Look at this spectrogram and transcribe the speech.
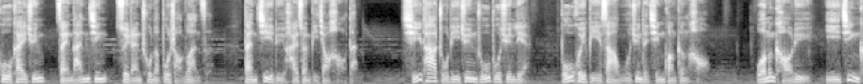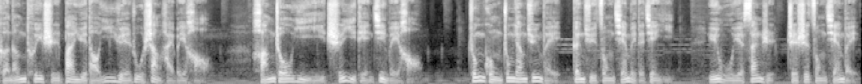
故该军在南京虽然出了不少乱子，但纪律还算比较好的。其他主力军如不训练，不会比萨武军的情况更好。我们考虑以尽可能推迟半月到一月入上海为好，杭州亦以迟一点进为好。中共中央军委根据总前委的建议，于五月三日指示总前委、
